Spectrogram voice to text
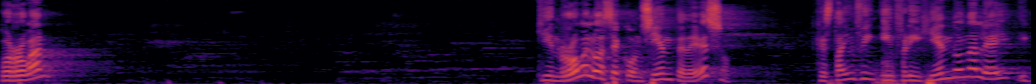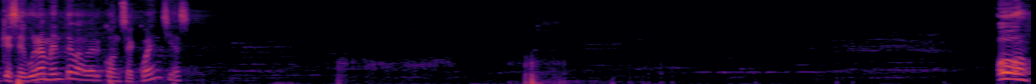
por robar? Quien roba lo hace consciente de eso, que está infringiendo una ley y que seguramente va a haber consecuencias. O,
